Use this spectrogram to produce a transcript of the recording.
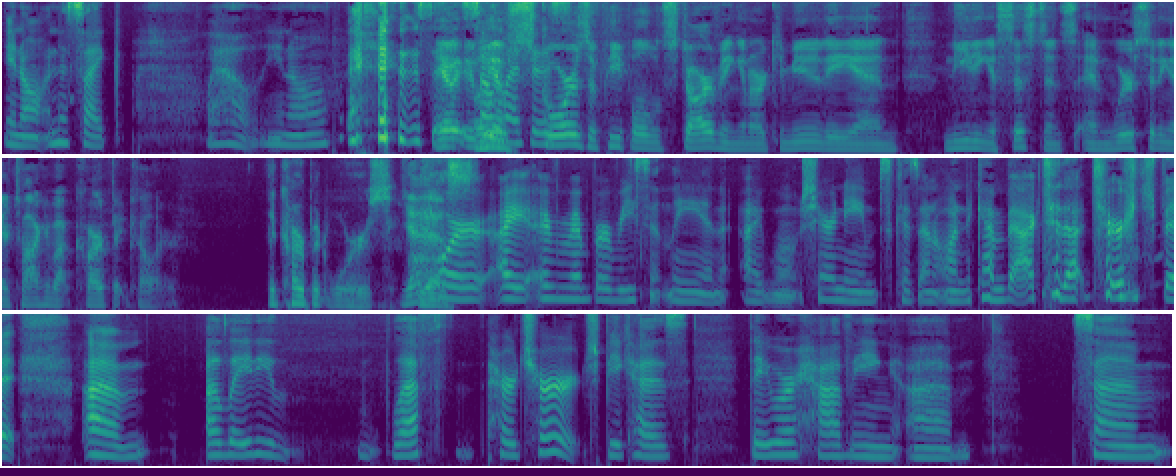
you know, and it's like, wow, you know, yeah, so we have much is- scores of people starving in our community and needing assistance, and we're sitting there talking about carpet color. The carpet wars. Yeah. Yes. Or I, I remember recently, and I won't share names because I don't want to come back to that church, but um, a lady left her church because they were having um, some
